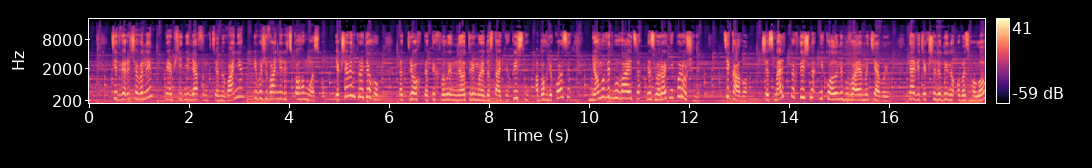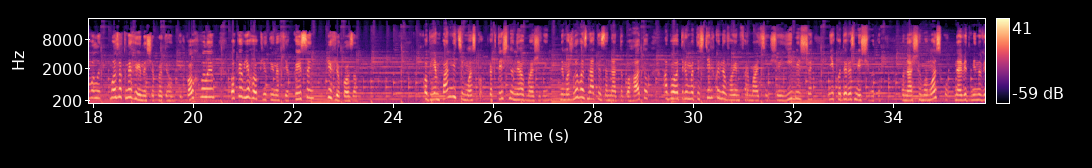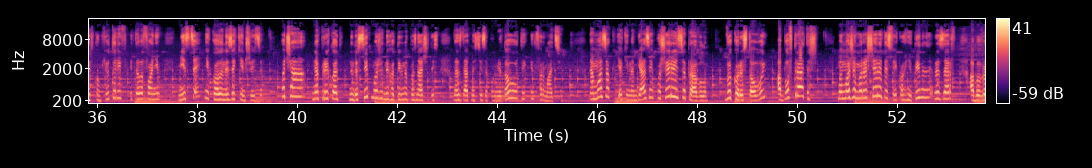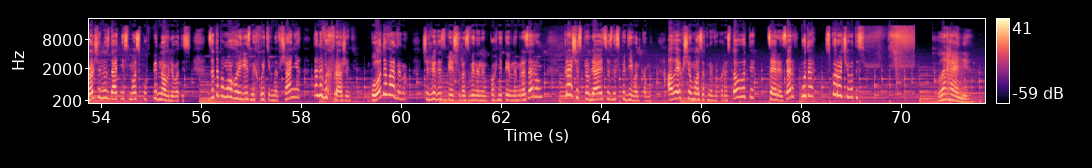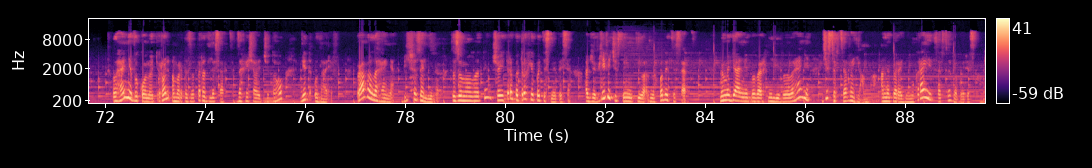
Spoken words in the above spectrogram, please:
Ці дві речовини необхідні для функціонування і виживання людського мозку. Якщо він протягом 3-5 хвилин не отримує достатньо кисню або глюкози, в ньому відбуваються незворотні порушення. Цікаво, що смерть практично ніколи не буває миттєвою. Навіть якщо людину обезголовили, мозок не гине ще протягом кількох хвилин, поки в його клітинах є кисень і глюкоза. Об'єм пам'яті мозку практично не обмежений. Неможливо знати занадто багато або отримати стільки нової інформації, що її більше нікуди розміщувати. У нашому мозку, на відміну від комп'ютерів і телефонів, місце ніколи не закінчується. Хоча, наприклад, недосип може негативно позначитись на здатності запам'ятовувати інформацію. На мозок, як і на м'язи, поширюється правило: використовуй або втратиш. Ми можемо розширити свій когнітивний резерв або вроджену здатність мозку відновлюватись за допомогою різних видів навчання та нових вражень. Було доведено, що люди з більш розвиненим когнітивним резервом краще справляються з несподіванками. Але якщо мозок не використовувати, цей резерв буде скорочуватись. Легені. Легені виконують роль амортизатора для серця, захищаючи того від ударів. Праве легеня більше за ліве. Це зумовлено тим, що їй треба трохи потіснитися, адже в лівій частині тіла знаходиться серце. На медіальній поверхні лівої легені є серцева ямка, а на передньому краї серцева вирізка.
